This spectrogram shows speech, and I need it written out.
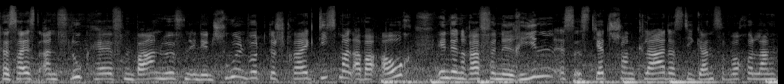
Das heißt, an Flughäfen, Bahnhöfen, in den Schulen wird gestreikt, diesmal aber auch in den Raffinerien. Es ist jetzt schon klar, dass die ganze Woche lang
